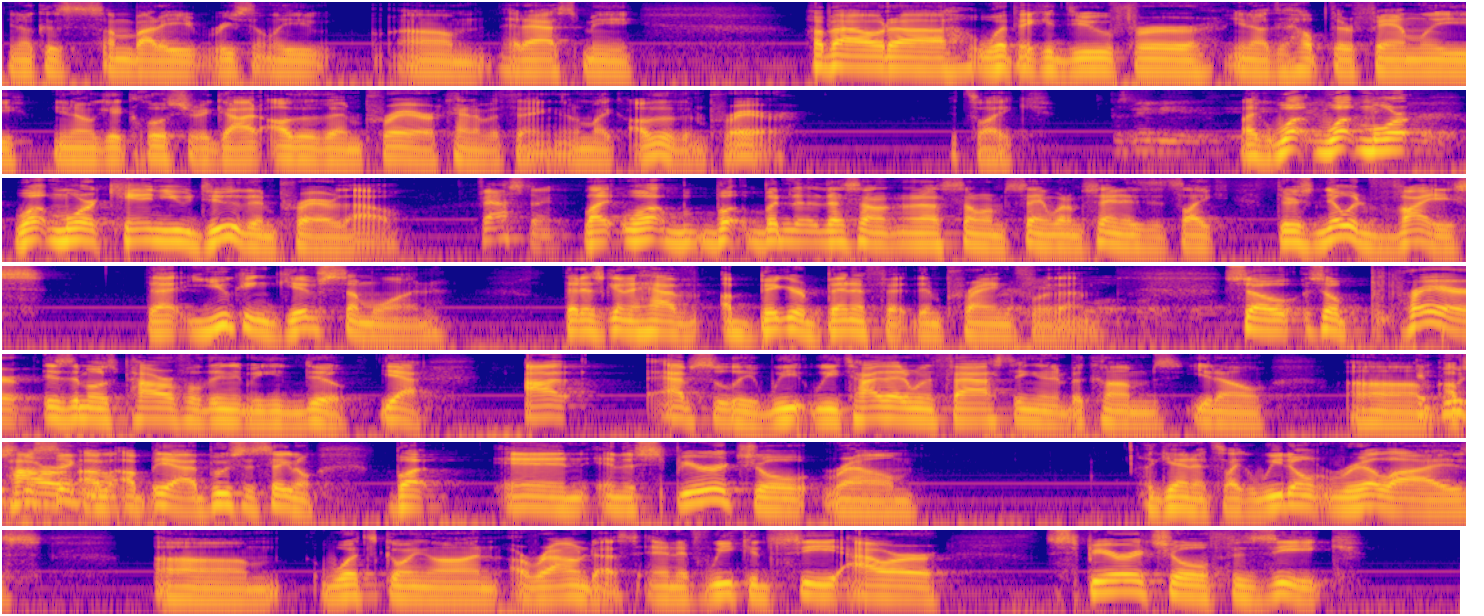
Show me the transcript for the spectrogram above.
you know, because somebody recently um, had asked me about uh, what they could do for you know to help their family you know get closer to God other than prayer kind of a thing and I'm like other than prayer it's like like what what more what more can you do than prayer though Fasting. like well, but but that's not that's not what I'm saying what I'm saying is it's like there's no advice that you can give someone that is going to have a bigger benefit than praying for them so so prayer is the most powerful thing that we can do. Yeah, I, absolutely. We we tie that in with fasting, and it becomes you know um, It a power. signal. a- a- yeah, it boosts the signal. But in in the spiritual realm, again, it's like we don't realize um, what's going on around us, and if we could see our spiritual physique,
